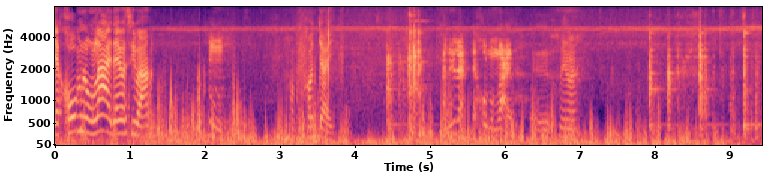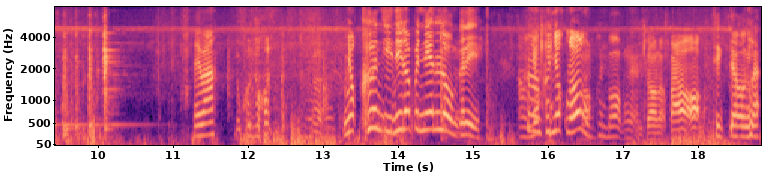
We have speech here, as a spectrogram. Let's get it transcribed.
อย่าคมลงไล่ได้ว่าสิวะอืมเขาเข้าใจ อันนี้แหละไอ้คนลงได้นะเออไม่มาได้ปะยกขึ้นยกขึ้นเออยกขึ้นอีนี่เราไปเน้นลงกันดิเอายกขึ้นยกลงเพิ่นบอกนะถูกต้องแล้วป้าเอาออกถึกจองละ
